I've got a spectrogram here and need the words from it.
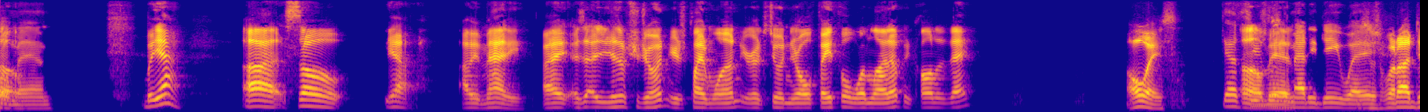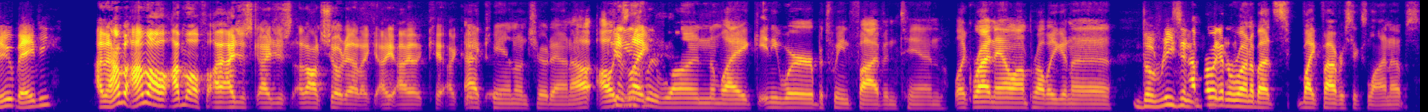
So- man, But yeah. Uh so yeah. I mean Maddie, I is that, is that what you're doing? You're just playing one, you're just doing your old faithful one lineup and calling it a day? Always. that's Oh, usually the man. Matty D way. This is what I do, baby. I mean I'm I'm all I'm all I, I just I just on showdown I I I can't I, I couldn't do it. can on Showdown. I'll, I'll Because, usually like- run like anywhere between five and ten. Like right now, I'm probably gonna The reason I'm probably gonna run about like five or six lineups.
